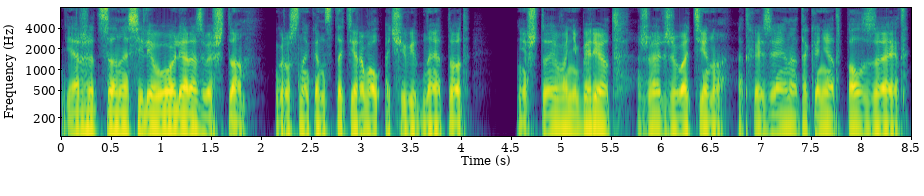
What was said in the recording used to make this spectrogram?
«Держится на силе воли, разве что», — грустно констатировал очевидное тот. «Ничто его не берет. Жаль животину. От хозяина так и не отползает».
